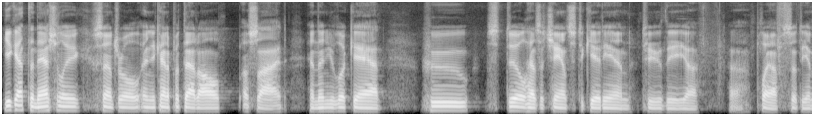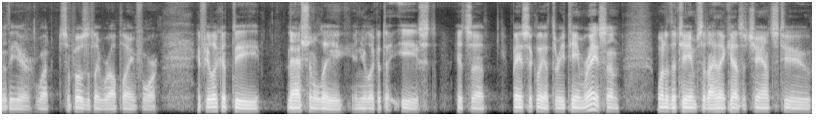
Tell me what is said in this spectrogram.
you got the National League Central, and you kind of put that all aside, and then you look at who still has a chance to get in to the uh, uh, playoffs at the end of the year, what supposedly we're all playing for. If you look at the National League and you look at the East, it's a basically a three-team race, and one of the teams that I think has a chance to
